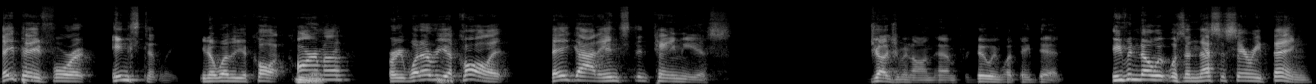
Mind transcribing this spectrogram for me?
they paid for it instantly. You know, whether you call it mm-hmm. karma or whatever you call it, they got instantaneous judgment on them for doing what they did, even though it was a necessary thing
